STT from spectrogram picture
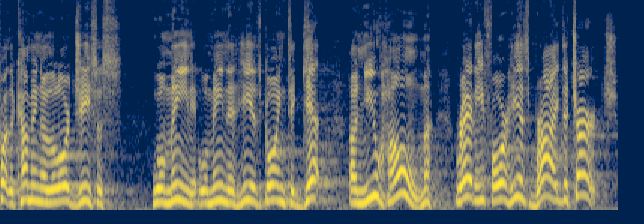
what the coming of the Lord Jesus will mean. It will mean that he is going to get a new home ready for his bride, the church.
